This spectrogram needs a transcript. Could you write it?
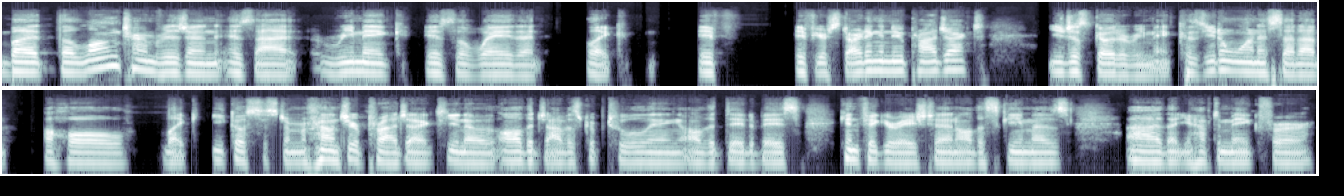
But the long-term vision is that remake is the way that like if if you're starting a new project, you just go to remake because you don't want to set up a whole like ecosystem around your project you know all the javascript tooling all the database configuration all the schemas uh, that you have to make for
